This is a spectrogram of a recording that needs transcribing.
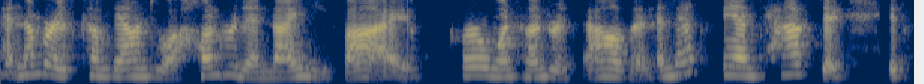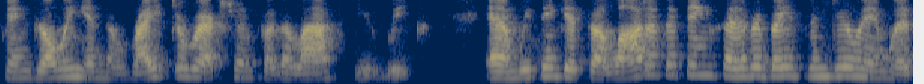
that number has come down to 195 per 100,000. And that's fantastic. It's been going in the right direction for the last few weeks. And we think it's a lot of the things that everybody's been doing with,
